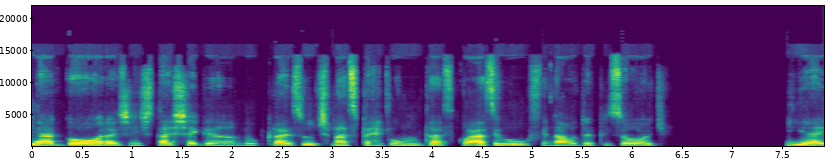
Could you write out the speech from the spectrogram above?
E agora a gente está chegando para as últimas perguntas, quase o final do episódio. E aí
